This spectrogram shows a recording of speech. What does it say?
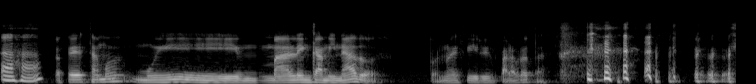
entonces estamos muy mal encaminados, por no decir palabrotas.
